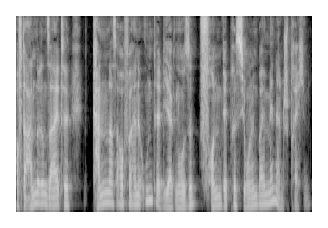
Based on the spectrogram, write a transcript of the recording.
Auf der anderen Seite kann das auch für eine Unterdiagnose von Depressionen bei Männern sprechen.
